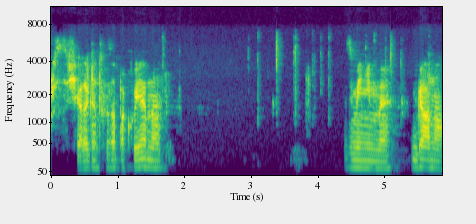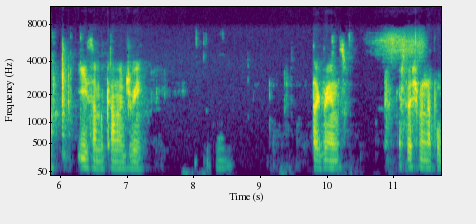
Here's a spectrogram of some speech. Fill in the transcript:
Wszyscy się elegancko zapakujemy. Zmienimy Gana i zamykamy drzwi. Tak więc jesteśmy na pół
